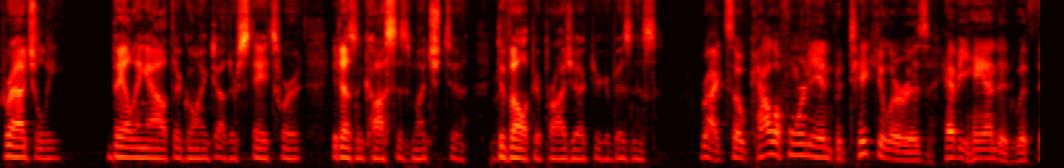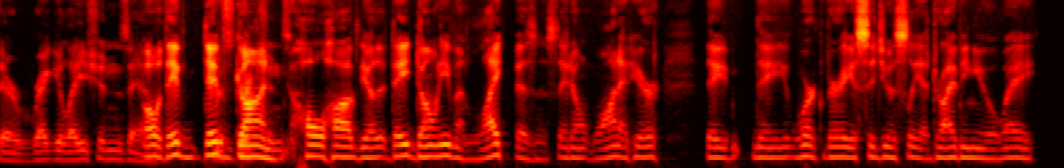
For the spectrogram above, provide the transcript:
gradually bailing out. They're going to other states where it doesn't cost as much to right. develop your project or your business. Right. So California, in particular, is heavy-handed with their regulations and oh, they've they've gone whole hog. The other, they don't even like business. They don't want it here. they they work very assiduously at driving you away.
